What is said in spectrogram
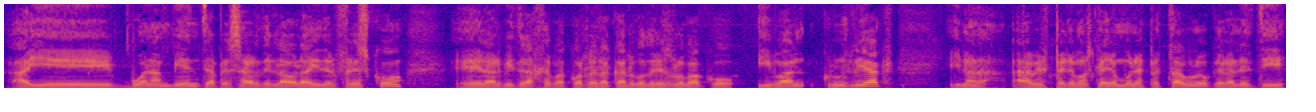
Hay eh, buen ambiente a pesar de la ola y del fresco. El arbitraje va a correr a cargo del eslovaco Iván Krusliak. Y nada, esperemos que haya un buen espectáculo, que el Atleti eh,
